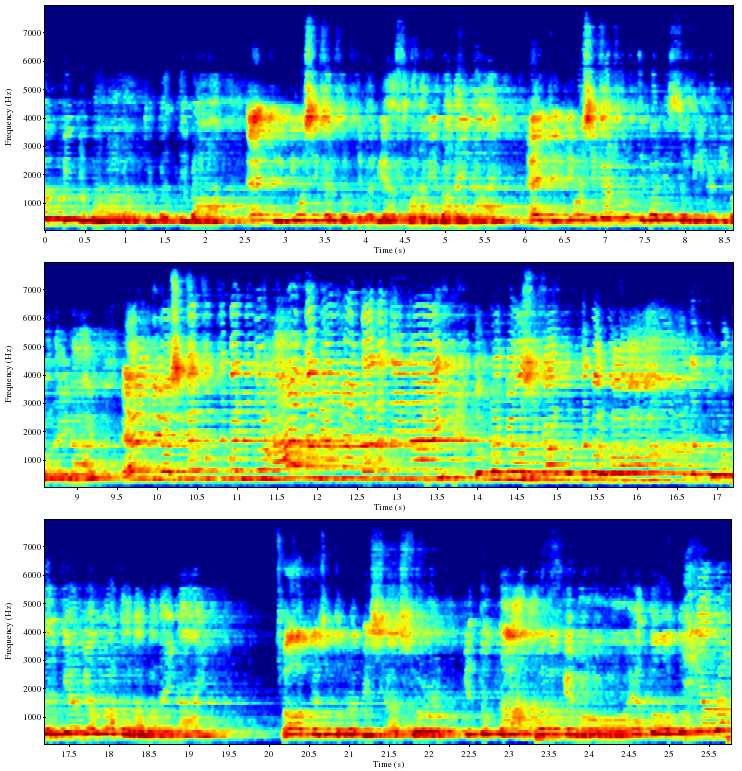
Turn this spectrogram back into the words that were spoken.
রব্বিকুমা তুকাদ্দিবা। এই তুই অস্বীকার করতে পারবি? আসমান আমি বানাই নাই। এই অস্বীকার করতে পারবি? জমিন আমি বানাই নাই। এই তুই অস্বীকার করতে পারবি? তোর হাত আমি আল্লাহ তাআলা দেই নাই। তোমরা কি অস্বীকার করতে পারবা? তোমাদেরকে আমি আল্লাহ তাআলা বানাই নাই। সব কিছু তোমরা বিশ্বাস করো, কিন্তু তারপরও কেন এত দুনিয়ার রং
